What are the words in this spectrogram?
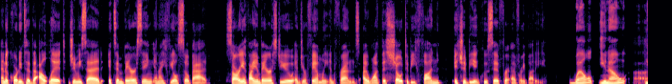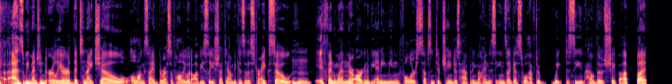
And according to the outlet, Jimmy said, It's embarrassing and I feel so bad. Sorry if I embarrassed you and your family and friends. I want this show to be fun. It should be inclusive for everybody. Well, you know, uh, as we mentioned earlier, The Tonight Show, alongside the rest of Hollywood, obviously shut down because of the strike. So, Mm-hmm. if and when there are going to be any meaningful or substantive changes happening behind the scenes, I guess we'll have to wait to see how those shape up. But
